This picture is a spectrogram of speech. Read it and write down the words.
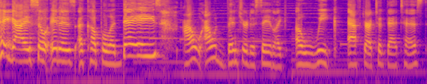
hey guys so it is a couple of days. I, I would venture to say like a week after I took that test.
